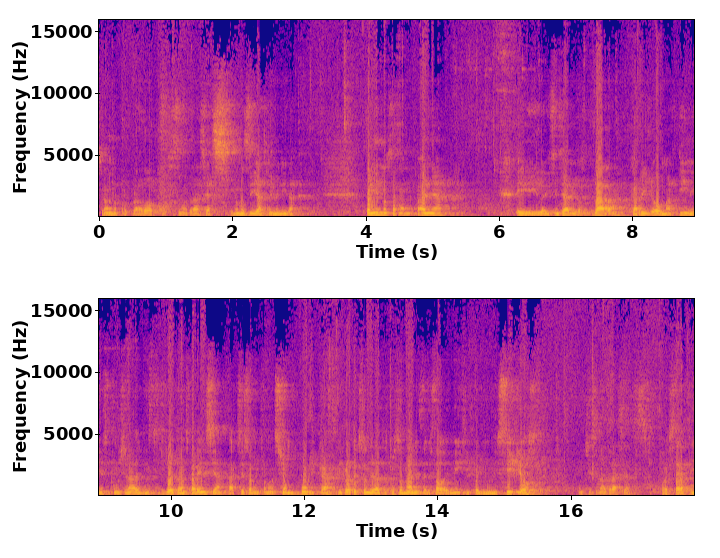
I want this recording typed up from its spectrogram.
ciudadano procurador. Muchísimas gracias. Buenos días, bienvenida. También nos acompaña eh, la licenciada Miroslava Carrillo Martínez, comisionada del Instituto de Transparencia, Acceso a la Información Pública y Protección de Datos Personales del Estado de México y municipios. Muchísimas gracias por estar aquí.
